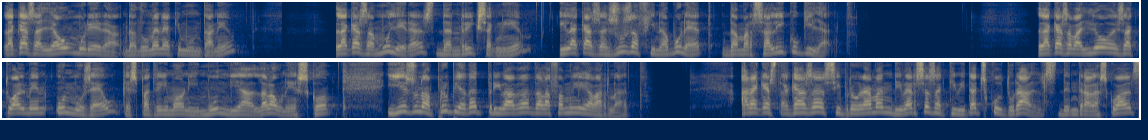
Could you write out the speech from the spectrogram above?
la Casa Lleó Morera de Domènec i Montaner, la Casa Mulleres d'Enric Sagnier i la Casa Josefina Bonet de Marcelí Coquillat. La Casa Batlló és actualment un museu, que és patrimoni mundial de la UNESCO, i és una propietat privada de la família Bernat. En aquesta casa s'hi programen diverses activitats culturals, d'entre les quals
